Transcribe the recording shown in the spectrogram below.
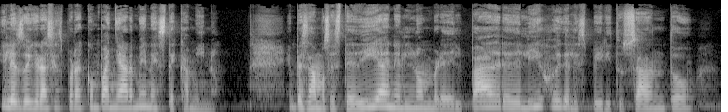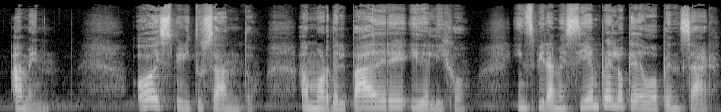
y les doy gracias por acompañarme en este camino. Empezamos este día en el nombre del Padre, del Hijo y del Espíritu Santo. Amén. Oh Espíritu Santo, amor del Padre y del Hijo, inspírame siempre lo que debo pensar,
